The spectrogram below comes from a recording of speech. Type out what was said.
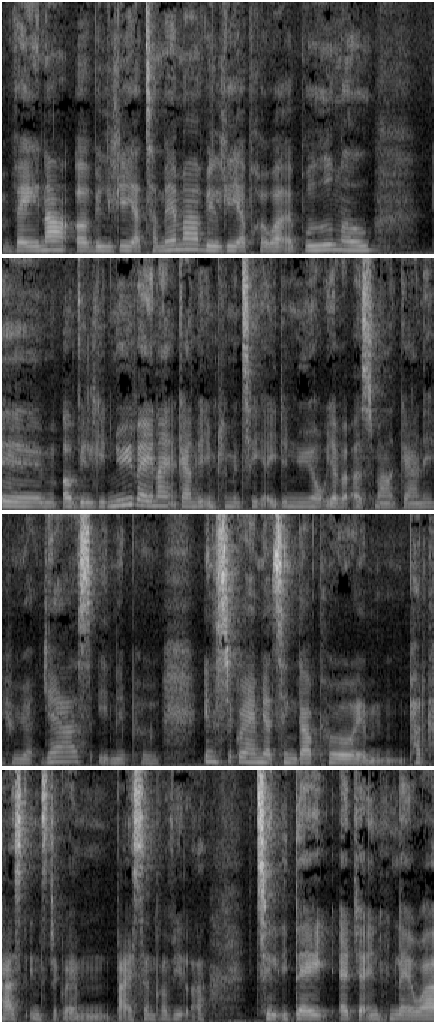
vaner, og hvilke jeg tager med mig, hvilke jeg prøver at bryde med, øhm, og hvilke nye vaner jeg gerne vil implementere i det nye år. Jeg vil også meget gerne høre jeres inde på Instagram. Jeg tænker på øhm, podcast Instagram by Sandra Viller til i dag, at jeg enten laver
